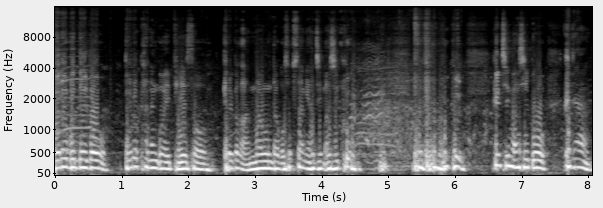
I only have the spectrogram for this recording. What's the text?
여러분들도 노력하는 거에 비해서 결과가 안 나온다고 속상해하지 마시고 부글부글 끓지 마시고 그냥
